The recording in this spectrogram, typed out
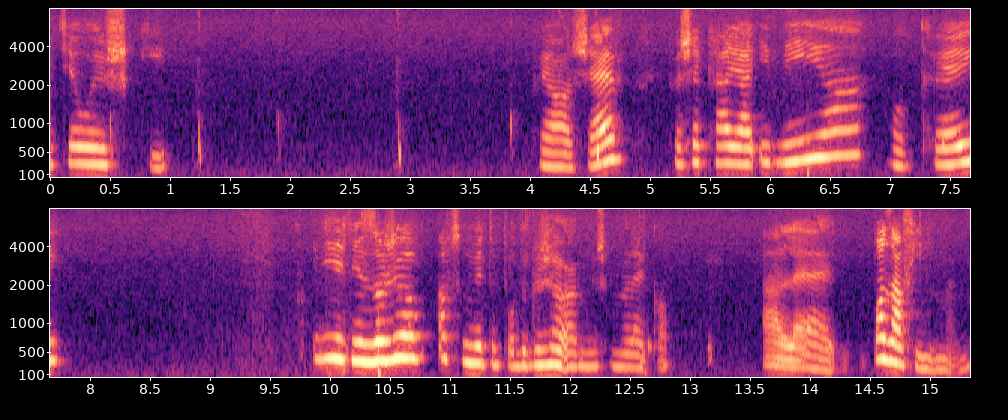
Macie łyżki. Proszę. Proszę Kaja i Mija. Okej. Nic nie zdążyłam, a w sumie to podgrzałam już mleko. Ale poza filmem.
